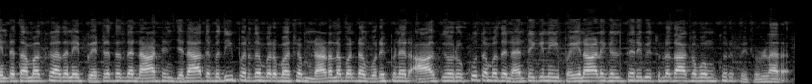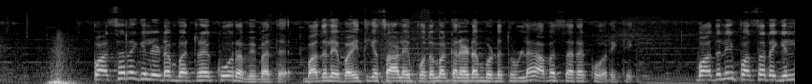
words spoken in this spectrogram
இன்று தமக்கு அதனை பெற்றுத்தந்த நாட்டின் ஜனாதிபதி பிரதமர் மற்றும் நாடாளுமன்ற உறுப்பினர் ஆகியோருக்கு தமது நன்றியினை பயனாளிகள் தெரிவித்துள்ளதாகவும் குறிப்பிட்டுள்ளார். பசறையில் இடம்பெற்ற கோர விபத்து. பதிலை வைத்தியசாலை பொதுமக்களிடம் விடுத்துள்ள அவசர கோரிக்கை. பதிலை பசறையில்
